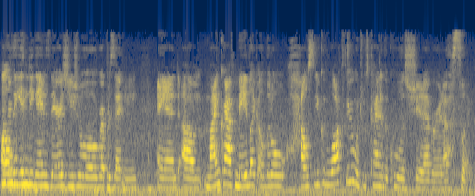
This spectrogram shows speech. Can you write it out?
All the indie games there as usual representing, and um, Minecraft made like a little house you could walk through, which was kind of the coolest shit ever. And I was like,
